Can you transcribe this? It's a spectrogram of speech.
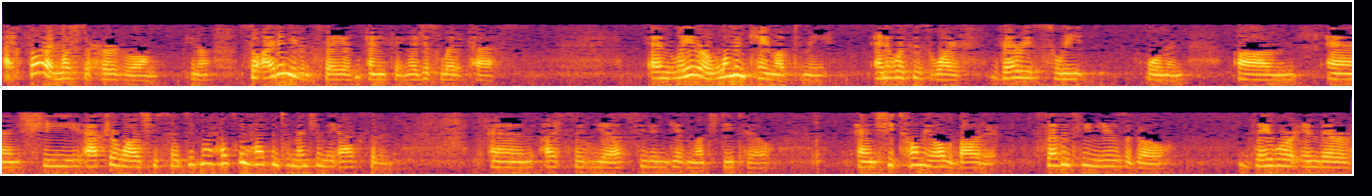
I thought I must have heard wrong, you know. So I didn't even say anything. I just let it pass. And later, a woman came up to me and it was his wife, very sweet woman, Um, and she, after a while, she said, "Did my husband happen to mention the accident?" And I said, "Yes." He didn't give much detail, and she told me all about it. 17 years ago, they were in their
